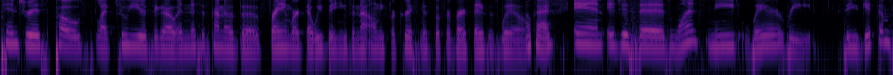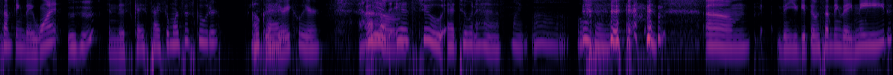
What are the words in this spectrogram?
Pinterest post like two years ago, and this is kind of the framework that we've been using not only for Christmas but for birthdays as well. okay, And it just says want, need, wear, read. So you get them something they want. mm-hmm. In this case, Tyson wants a scooter. He's been Okay. very clear. Elliot Um, is too at two and a half. I'm like, oh, okay. um, then you get them something they need.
